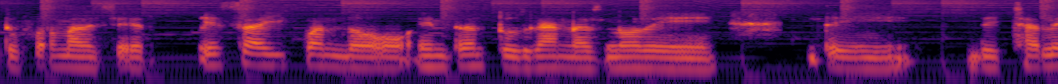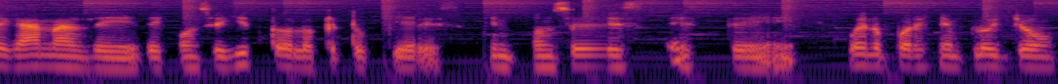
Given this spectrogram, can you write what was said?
tu forma de ser. Es ahí cuando entran tus ganas, ¿no? De, de, echarle ganas, de, de conseguir todo lo que tú quieres. Entonces, este, bueno, por ejemplo, yo,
